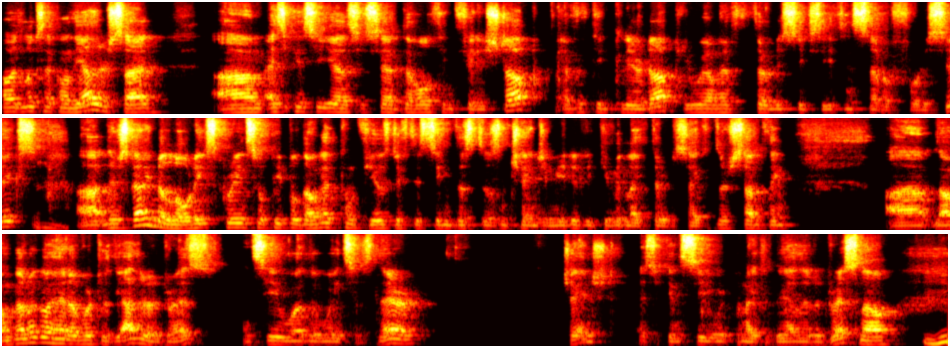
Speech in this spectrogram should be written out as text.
how it looks like on the other side. Um, as you can see, as you said, the whole thing finished up, everything cleared up. You will have 36 ETH instead of 46. Mm-hmm. Uh, there's going to be a loading screen, so people don't get confused if this thing just doesn't change immediately. Give it like 30 seconds or something. Uh, now I'm going to go ahead over to the other address and see what the weight says there. Changed. As you can see, we're connected to the other address now. Mm-hmm.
